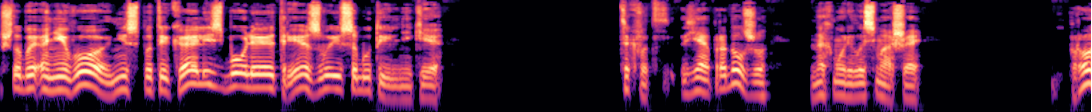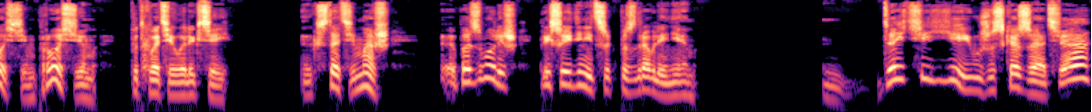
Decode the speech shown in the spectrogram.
чтобы о него не спотыкались более трезвые собутыльники. — Так вот, я продолжу, — нахмурилась Маша. — Просим, просим, — подхватил Алексей. — Кстати, Маш, позволишь присоединиться к поздравлениям? — Дайте ей уже сказать, а?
